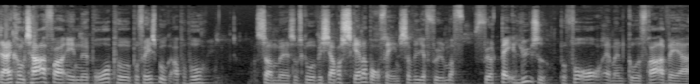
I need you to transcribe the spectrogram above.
Der er en kommentar fra en bruger på, på Facebook, apropos, som, uh, som skriver, hvis jeg var Skanderborg-fan, så ville jeg føle mig ført bag lyset. På få år er man gået fra at være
